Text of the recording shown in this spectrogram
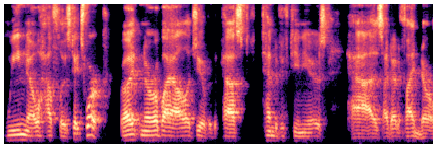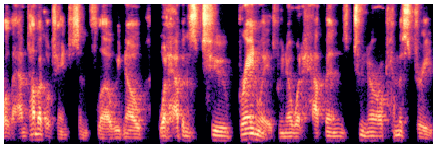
we know how flow states work, right? Neurobiology over the past 10 to 15 years has identified neural anatomical changes in flow. We know what happens to brain waves. We know what happens to neurochemistry.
